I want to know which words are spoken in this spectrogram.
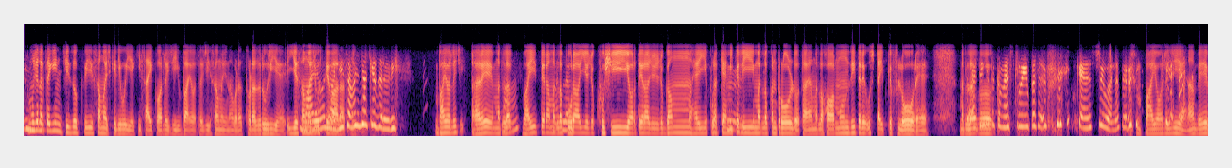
मुझे लगता है कि इन चीज़ों की समझ के लिए वही है कि साइकोलॉजी बायोलॉजी समझना बड़ा थोड़ा ज़रूरी है ये समझ उसके बाद समझना क्यों ज़रूरी है? बायोलॉजी अरे मतलब हाँ, भाई तेरा मतलब, मतलब- पूरा ये जो खुशी और तेरा ये जो गम है ये पूरा केमिकली हम्म। मतलब कंट्रोल्ड होता है मतलब हार्मोन्स ही तेरे उस टाइप के फ्लो हो रहे हैं आई तो मतलब केमिस्ट्री केमिस्ट्री हुआ ना फिर। बायोलॉजी है ना बे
